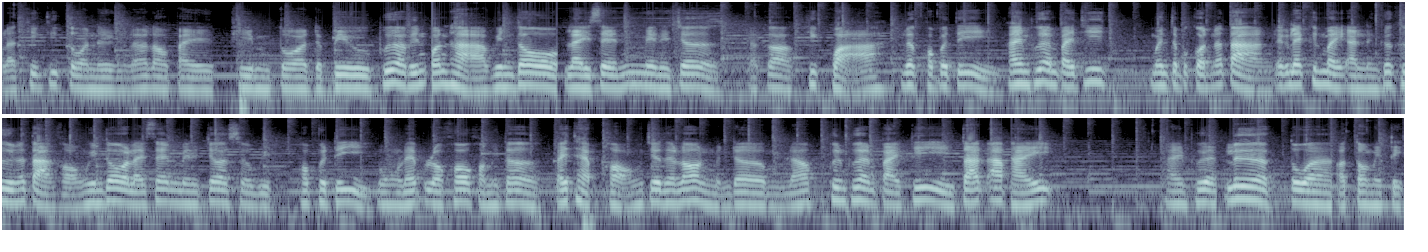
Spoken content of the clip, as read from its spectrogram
แล้วคลิกที่ตัวหนึ่งแล้วเราไปพิมพ์ตัว W เพื่อค้นหา Windows License Manager แล้วก็คลิกขวาเลือก Property ให้เพื่อนไปที่มันจะปรากฏหน้าต่างเล็กๆ ขึ้นมาอีกอันหนึ่งก็คือหน้าต่างของ Windows License Manager Service Property วงเล็บ Local Computer ไปแท็บของ General เหมือนเดิม แล้วเพื่อนๆไปที่ Startup Type ให้เพื่อนเลือกตัว Automatic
